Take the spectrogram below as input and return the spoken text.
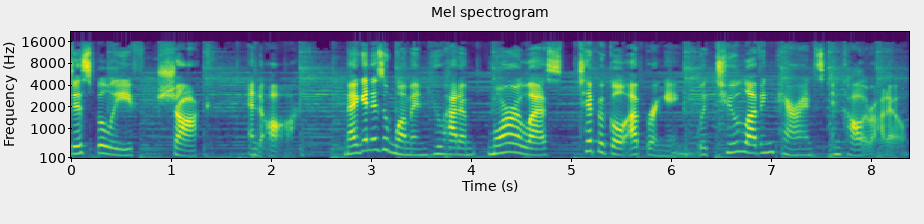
disbelief, shock, and awe. Megan is a woman who had a more or less typical upbringing with two loving parents in Colorado.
